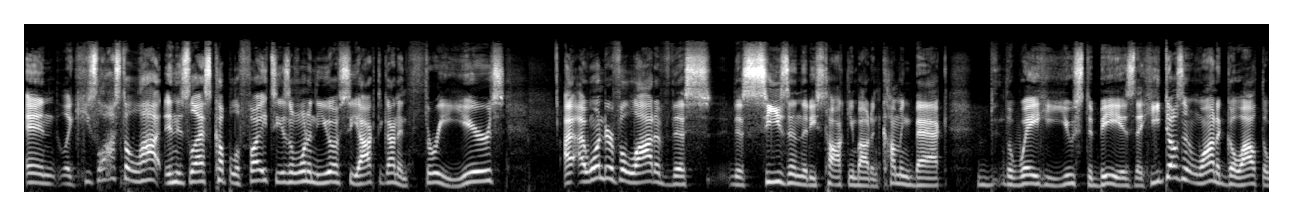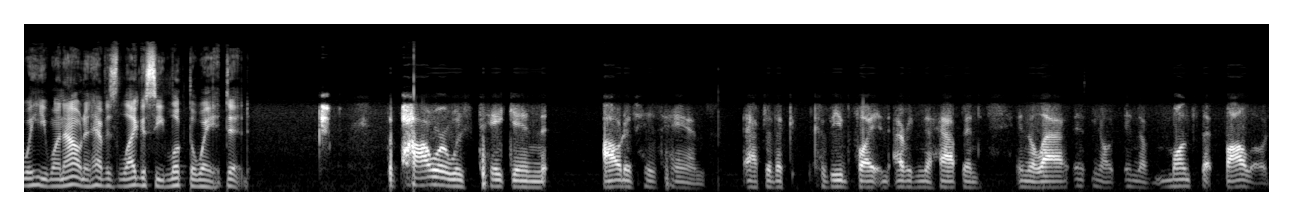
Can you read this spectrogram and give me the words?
And like he's lost a lot in his last couple of fights. He hasn't won in the UFC octagon in three years. I, I wonder if a lot of this this season that he's talking about and coming back the way he used to be is that he doesn't want to go out the way he went out and have his legacy look the way it did. the power was taken out of his hands after the Khabib fight and everything that happened in the last, you know, in the months that followed.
